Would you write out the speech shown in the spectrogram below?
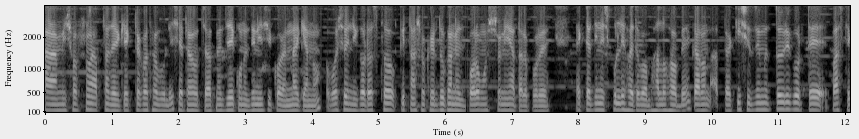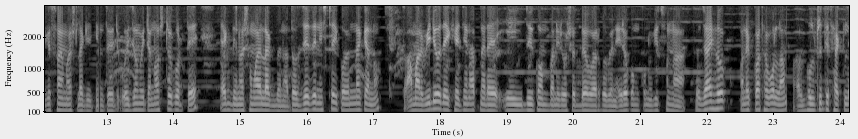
আর আমি সবসময় আপনাদেরকে একটা কথা বলি, সেটা হচ্ছে আপনি যে কোনো জিনিসই করেন না কেন, অবশ্যই নিকটস্থ কীটনাশকের দোকানে পরামর্শ নিয়ে, তারপরে একটা জিনিস করলে হয়তো বা ভালো হবে। কারণ আপনার কৃষি জমি তৈরি করতে পাঁচ থেকে ছয় মাস লাগে, কিন্তু ওই জমিটা নষ্ট করতে একদিনও সময় লাগবে না। তো যে জিনিসটাই করেন না কেন, তো আমার ভিডিও দেখে যেন আপনারা এই দুই কোম্পানির ওষুধ ব্যবহার করবেন, এরকম কোনো কিছু না। তো যাই হোক, অনেক কথা বললাম। আর ভুল ত্রুটি থাকলে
